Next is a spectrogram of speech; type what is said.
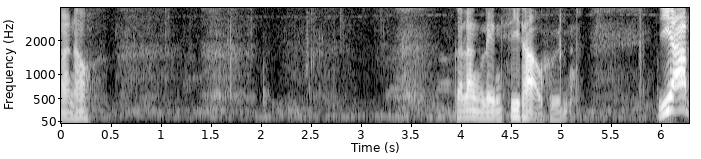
งานเขากำลังเล็งสีเท้าขึ้นยับ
